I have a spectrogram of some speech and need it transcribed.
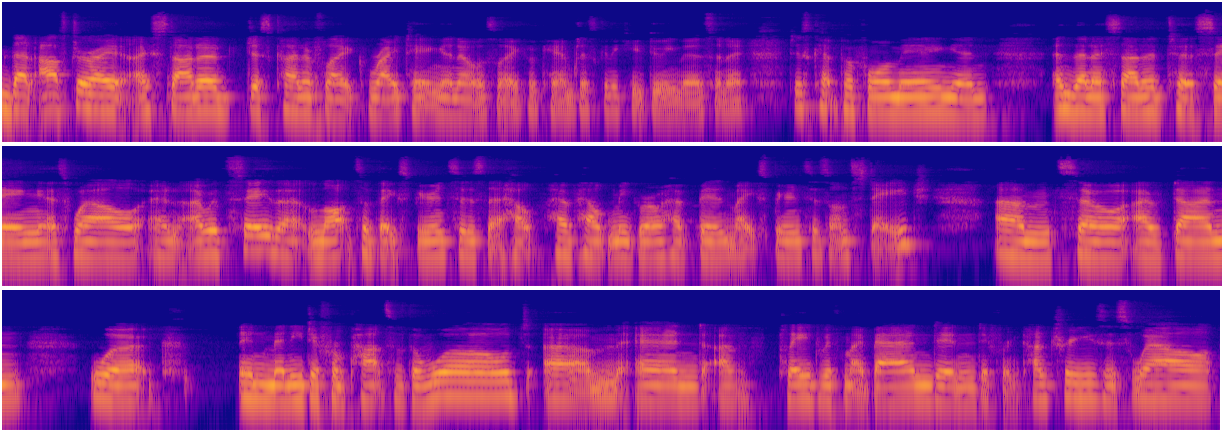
that after I, I started just kind of like writing and I was like, okay, I'm just gonna keep doing this and I just kept performing and and then I started to sing as well. And I would say that lots of the experiences that help have helped me grow have been my experiences on stage. Um, so I've done work in many different parts of the world, um, and I've played with my band in different countries as well.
